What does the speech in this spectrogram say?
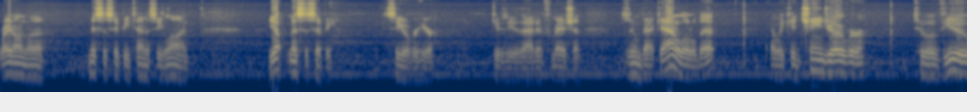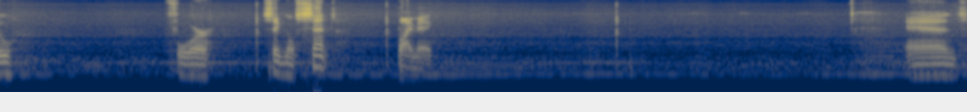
Right on the Mississippi-Tennessee line. Yep, Mississippi. You can see over here. Gives you that information. Zoom back out a little bit, and we can change over to a view for signal sent by me. And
